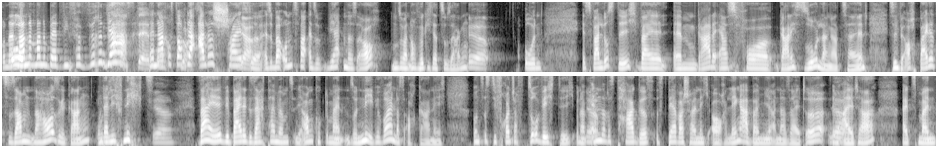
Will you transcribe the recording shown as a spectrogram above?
Und dann landet man im Bett, wie verwirrend ja, ist das denn? danach Oh ist doch Gott. wieder alles scheiße. Ja. Also bei uns war, also wir hatten das auch, muss man auch wirklich dazu sagen. Ja. Und es war lustig, weil ähm, gerade erst vor gar nicht so langer Zeit sind wir auch beide zusammen nach Hause gegangen und da lief nichts. Ja. Weil wir beide gesagt haben, wir haben uns in die Augen geguckt und meinten so, nee, wir wollen das auch gar nicht. Uns ist die Freundschaft so wichtig und am Ja. Ende des Tages ist der wahrscheinlich auch länger bei mir an der Seite im Ja. Alter als mein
